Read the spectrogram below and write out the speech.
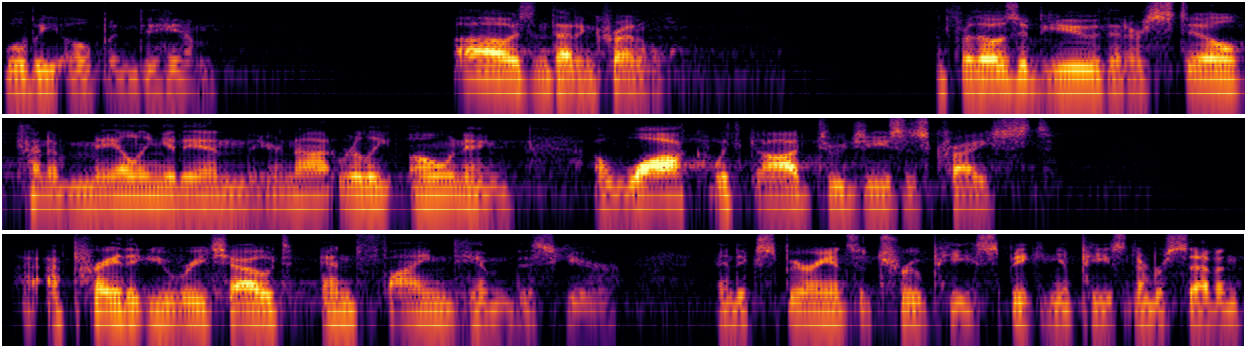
will be open to him. Oh, isn't that incredible? And for those of you that are still kind of mailing it in, that you're not really owning a walk with God through Jesus Christ, I pray that you reach out and find him this year and experience a true peace. Speaking of peace, number seven,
